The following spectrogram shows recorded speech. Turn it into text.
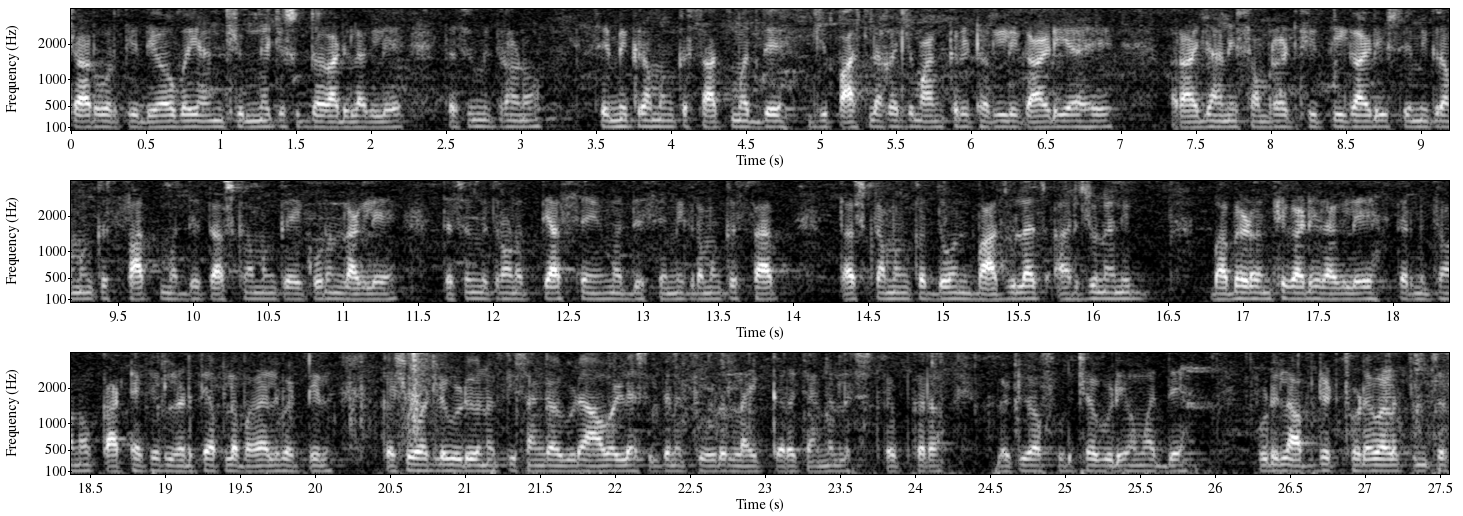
चारवरती देवाबाई आणि चिमण्याची सुद्धा गाडी लागली आहे. तसेच मित्रांनो सेमी क्रमांक सातमध्ये जी पाच लाखाची मानकरी ठरलेली गाडी आहे राजा आणि सम्राटची ती गाडी सेमी क्रमांक सातमध्ये तास क्रमांक एकवरून लागली आहे. तसंच मित्रांनो त्याच सेमीमध्ये सेमी क्रमांक सात तास क्रमांक दोन बाजूलाच अर्जुन आणि बाबेडॉनची गाडी लागली आहे. तर मित्रांनो काट्याकीर लढते आपल्याला बघायला भेटतील. कशी वाटली व्हिडिओ नक्की सांगा. व्हिडिओ आवडले असेल तर नक्की व्हिडिओ लाईक करा चॅनलला सबस्क्राईब करा. भेटूया पुढच्या व्हिडिओमध्ये पुढील अपडेट थोड्या वेळात तुमच्या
